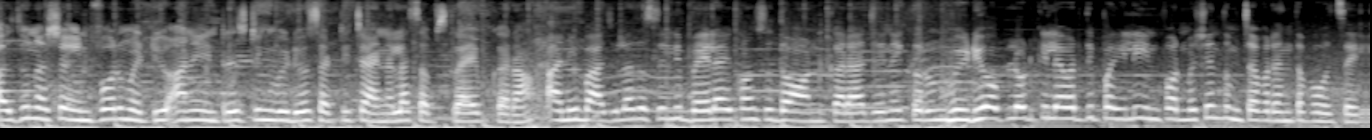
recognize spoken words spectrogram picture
अजून अशा इन्फॉर्मेटिव्ह आणि इंटरेस्टिंग व्हिडिओसाठी चॅनलला सबस्क्राईब करा. आणि बाजूलाच असलेली बेल आयकॉन सुद्धा ऑन करा जेणेकरून व्हिडिओ अपलोड केल्यावरती पहिली इन्फॉर्मेशन तुमच्यापर्यंत पोहोचेल.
